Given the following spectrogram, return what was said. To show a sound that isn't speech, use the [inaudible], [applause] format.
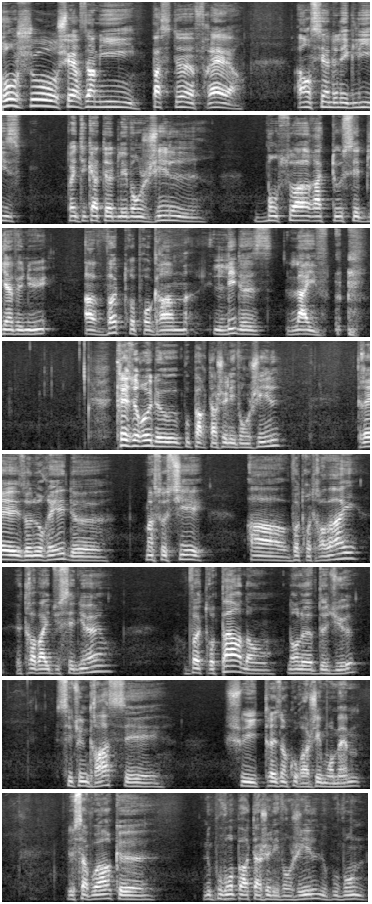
Bonjour, chers amis, pasteurs, frères, anciens de l'Église, prédicateurs de l'Évangile. Bonsoir à tous et bienvenue à votre programme Leaders Live. Très heureux de vous partager l'Évangile, très honoré de m'associer à votre travail, le travail du Seigneur, votre part dans, dans l'œuvre de Dieu. C'est une grâce et je suis très encouragé moi-même de savoir que nous pouvons partager l'Évangile, nous pouvons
